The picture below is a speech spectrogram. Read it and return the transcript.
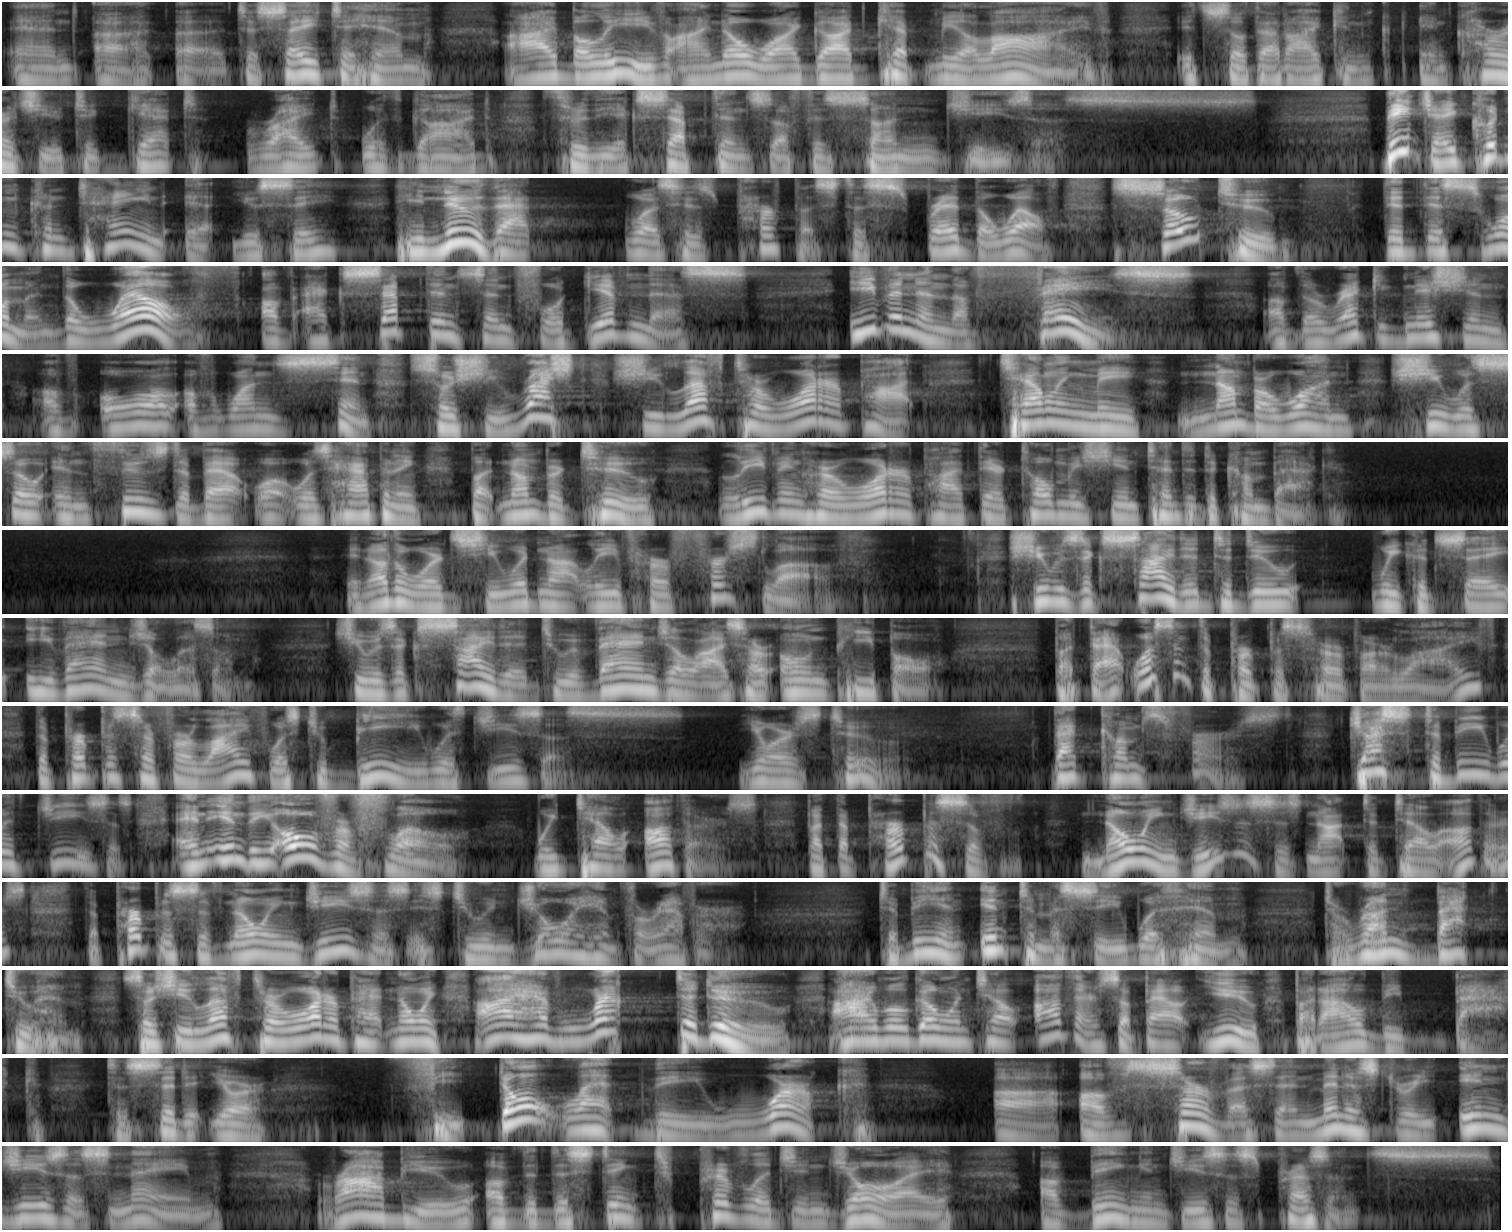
and uh, uh, to say to him, I believe I know why God kept me alive. It's so that I can encourage you to get right with God through the acceptance of his son Jesus. BJ couldn't contain it, you see. He knew that was his purpose to spread the wealth. So too did this woman. The wealth of acceptance and forgiveness, even in the face of the recognition of all of one's sin. So she rushed, she left her water pot, telling me, number one, she was so enthused about what was happening, but number two, leaving her water pot there told me she intended to come back. In other words, she would not leave her first love. She was excited to do, we could say, evangelism. She was excited to evangelize her own people. But that wasn't the purpose of her life. The purpose of her life was to be with Jesus. Yours too. That comes first, just to be with Jesus. And in the overflow, we tell others. But the purpose of knowing Jesus is not to tell others. The purpose of knowing Jesus is to enjoy Him forever, to be in intimacy with Him, to run back to Him. So she left her water pat knowing, I have work to do. I will go and tell others about you, but I'll be back to sit at your feet. Don't let the work uh, of service and ministry in Jesus' name rob you of the distinct privilege and joy of being in Jesus' presence.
